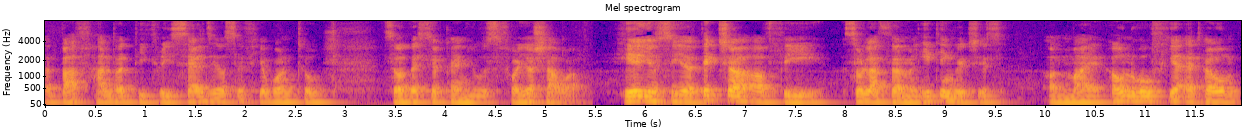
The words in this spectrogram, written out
above 100 degrees Celsius if you want to so this you can use for your shower. Here you see a picture of the solar thermal heating which is on my own roof here at home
